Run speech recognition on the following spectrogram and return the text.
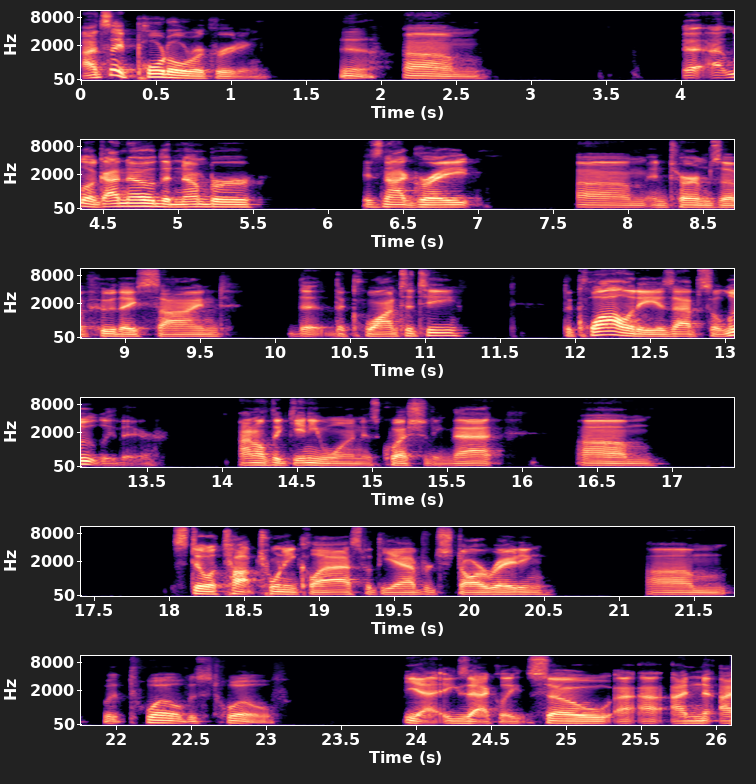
I'd say portal recruiting. Yeah. Um, look, I know the number is not great um, in terms of who they signed, the the quantity, the quality is absolutely there. I don't think anyone is questioning that. Um, still a top twenty class with the average star rating. Um, but twelve is twelve. Yeah, exactly. So I, I I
